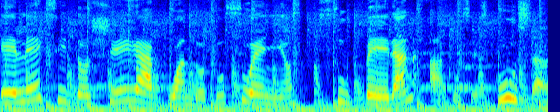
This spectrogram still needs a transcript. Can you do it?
El éxito llega cuando tus sueños superan a tus excusas.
